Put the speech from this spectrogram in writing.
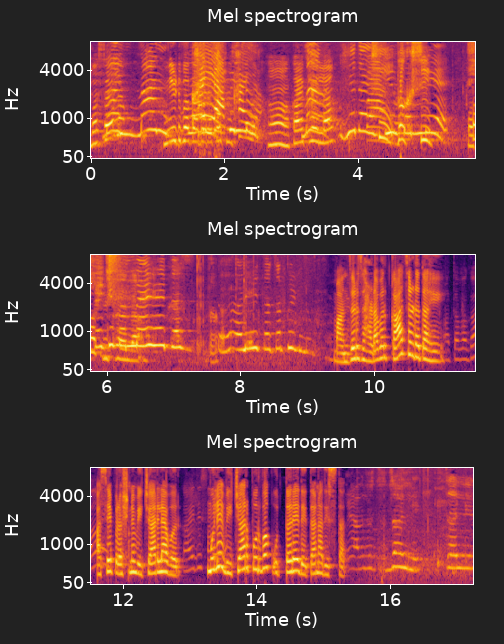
बसायला? नीट बघा हा काय खायला? पक्षी. पक्षी. खायला. आणि त्याचा पिल्लू. मांजर झाडावर का चढत आहे? असे प्रश्न विचारल्यावर मुले विचारपूर्वक उत्तरे देताना दिसतात. झाले झाले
